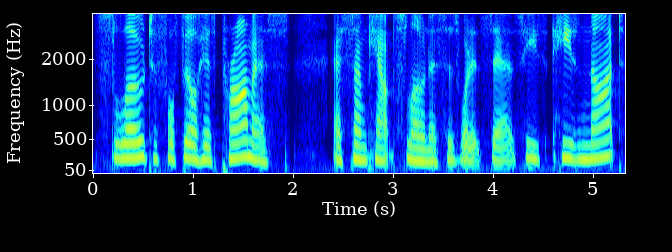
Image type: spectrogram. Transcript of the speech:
slow to fulfill his promise, as some count slowness is what it says. He's he's not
